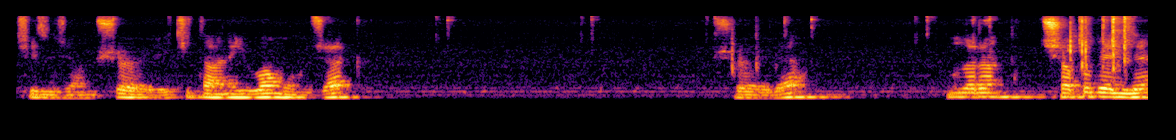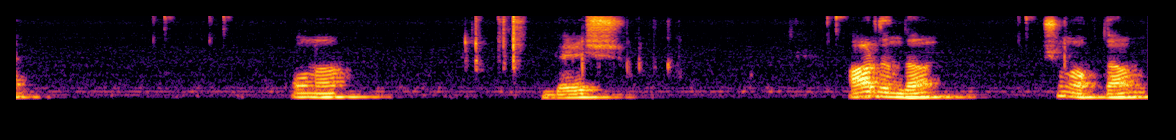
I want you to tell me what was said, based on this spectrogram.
çizeceğim. Şöyle iki tane yuvam olacak. Şöyle. Bunların çapı belli. 10'a 5. Ardından şu noktam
